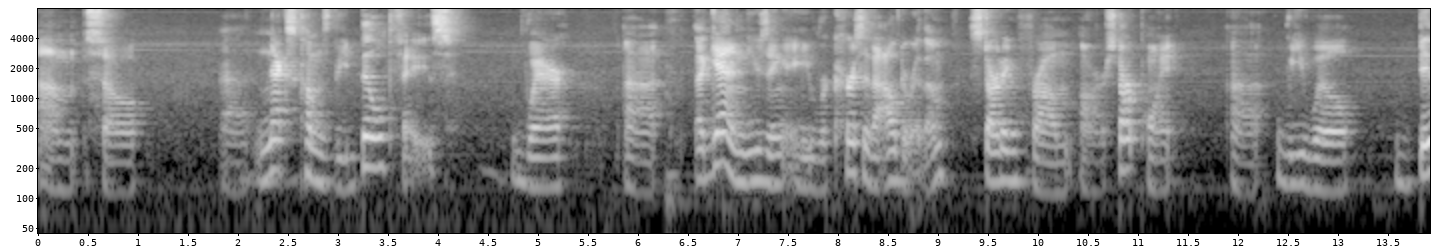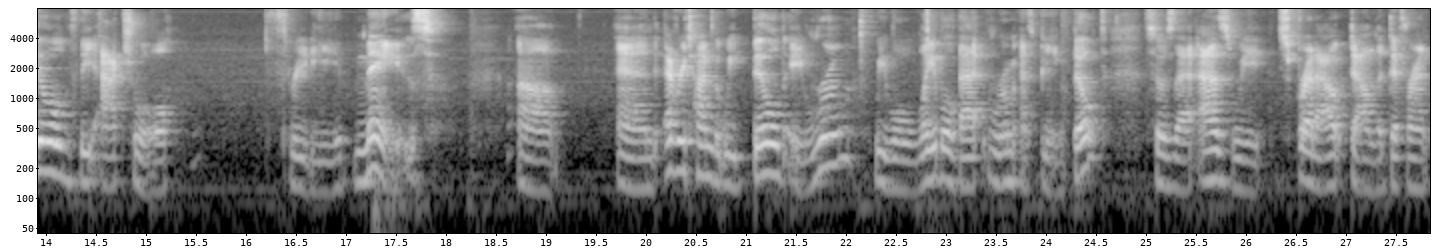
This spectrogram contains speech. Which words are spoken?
Um, so uh, next comes the build phase, where uh, again, using a recursive algorithm, starting from our start point, uh, we will build the actual 3D maze. Uh, and every time that we build a room, we will label that room as being built so that as we spread out down the different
